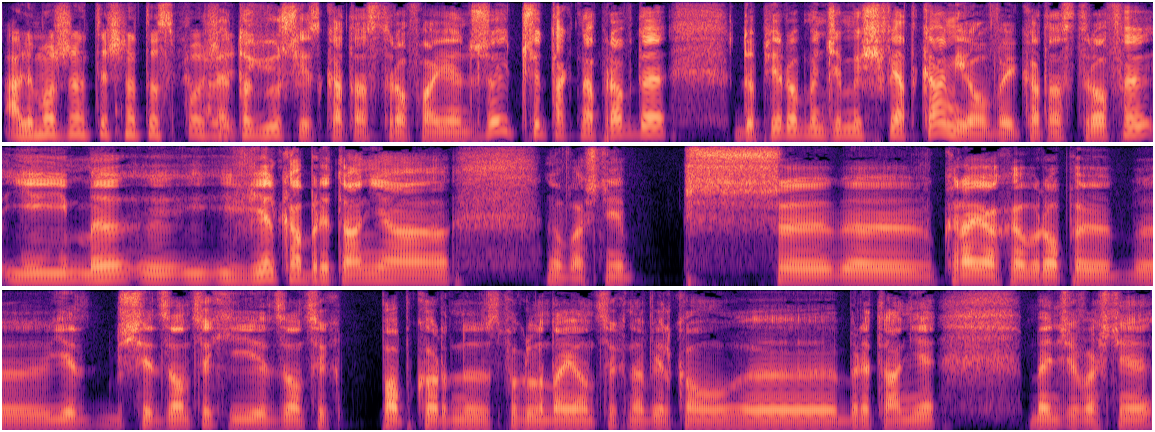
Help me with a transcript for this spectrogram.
ale można też na to spojrzeć. Ale to już jest katastrofa, Jędrzej? Czy tak naprawdę dopiero będziemy świadkami owej katastrofy i, my, i Wielka Brytania, no właśnie, przy e, krajach Europy e, siedzących i jedzących popcorn, spoglądających na Wielką e, Brytanię, będzie właśnie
